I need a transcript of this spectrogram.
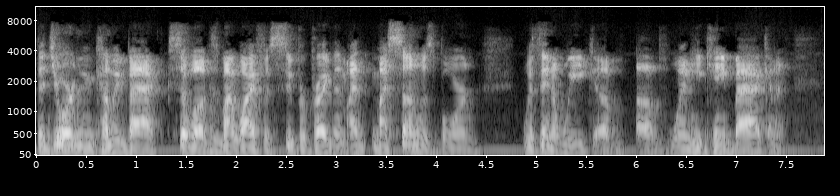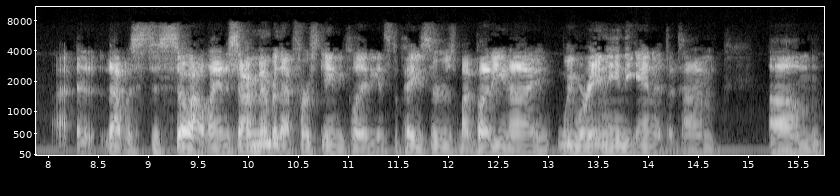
the Jordan coming back so well because my wife was super pregnant. My my son was born within a week of of when he came back, and I, that was just so outlandish. I remember that first game he played against the Pacers. My buddy and I, we were in Indiana at the time. Um,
